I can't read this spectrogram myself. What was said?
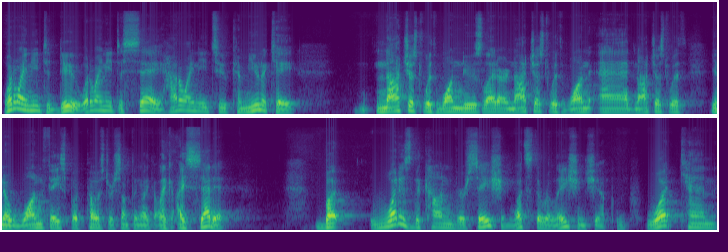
what do I need to do? What do I need to say? How do I need to communicate not just with one newsletter, not just with one ad, not just with you know one Facebook post or something like that. Like I said it, but what is the conversation? What's the relationship? What can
